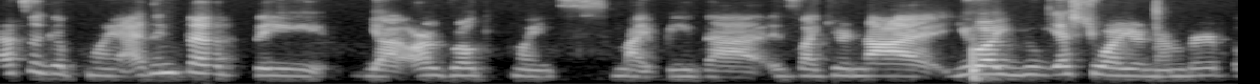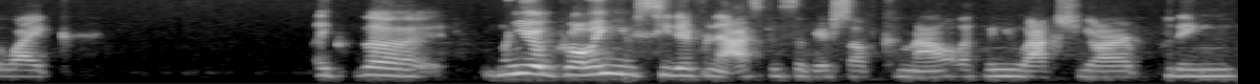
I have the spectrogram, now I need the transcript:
that's a good point. I think that the yeah, our growth points might be that it's like you're not you are you yes you are your number, but like like the when you're growing, you see different aspects of yourself come out. Like when you actually are putting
